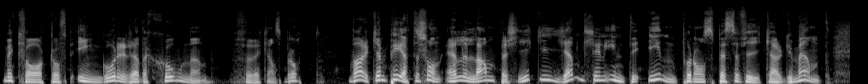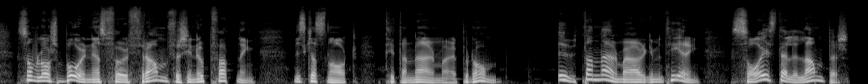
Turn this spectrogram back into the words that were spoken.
med Kvartoft ingår i redaktionen för Veckans brott. Varken Petersson eller Lampers gick egentligen inte in på de specifika argument som Lars Borgnäs för fram för sin uppfattning. Vi ska snart titta närmare på dem. Utan närmare argumentering sa istället Lampers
